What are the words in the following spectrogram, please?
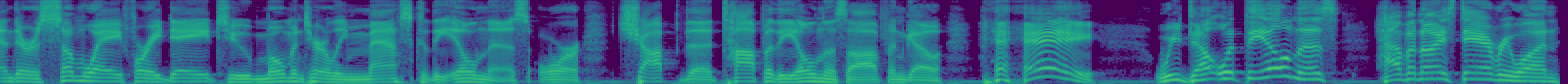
and there is some way for a day to momentarily mask the illness or chop the top of the illness off and go, hey, we dealt with the illness. Have a nice day, everyone.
